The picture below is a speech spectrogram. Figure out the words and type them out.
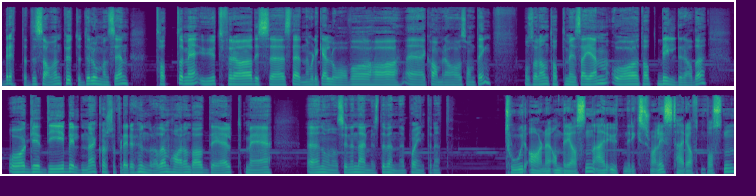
brettet det sammen, puttet det i lommen sin, tatt det med ut fra disse stedene hvor det ikke er lov å ha eh, kamera og sånne ting, og så har han tatt det med seg hjem og tatt bilder av det. Og de bildene, kanskje flere hundre av dem, har han da delt med eh, noen av sine nærmeste venner på internett. Tor Arne Andreassen er utenriksjournalist her i Aftenposten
